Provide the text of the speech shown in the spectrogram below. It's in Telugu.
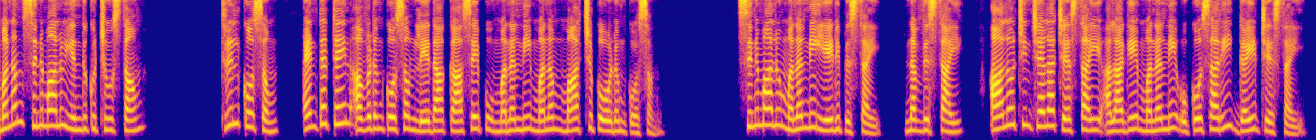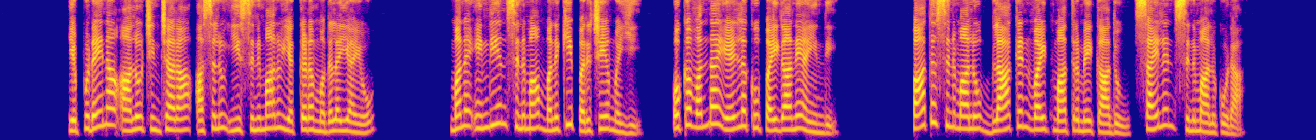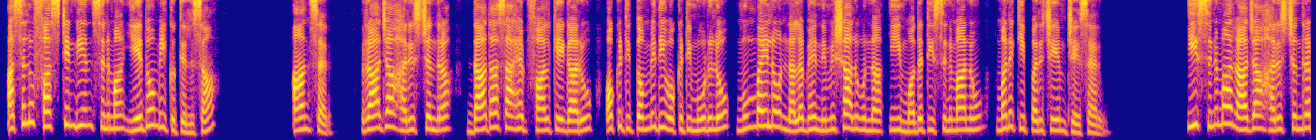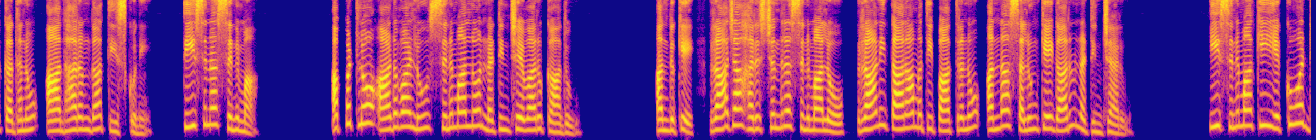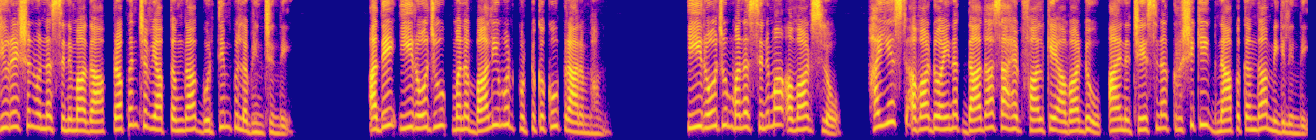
మనం సినిమాలు ఎందుకు చూస్తాం? థ్రిల్ కోసం ఎంటర్టైన్ అవ్వడం కోసం లేదా కాసేపు మనల్ని మనం మార్చుకోవడం కోసం. సినిమాలు మనల్ని ఏడిపిస్తాయి నవ్విస్తాయి ఆలోచించేలా చేస్తాయి అలాగే మనల్ని ఒక్కోసారి గైడ్ చేస్తాయి. ఎప్పుడైనా ఆలోచించారా అసలు ఈ సినిమాలు ఎక్కడ మొదలయ్యాయో? మన ఇండియన్ సినిమా మనకీ పరిచయం అయ్యి ఒక వంద ఏళ్ళకు పైగానే అయింది. పాత సినిమాలు బ్లాక్ అండ్ వైట్ మాత్రమే కాదు సైలెంట్ సినిమాలు కూడా. అసలు ఫస్ట్ ఇండియన్ సినిమా ఏదో మీకు తెలుసా? ఆన్సర్ రాజా హరిశ్చంద్ర దాదాసాహెబ్ ఫాల్కే గారు ఒకటి తొమ్మిది ఒకటి మూడులో ముంబైలో నలభై నిమిషాలు ఉన్న ఈ మొదటి సినిమాను మనకి పరిచయం చేశారు. ఈ సినిమా రాజా హరిశ్చంద్ర కథను ఆధారంగా తీసుకుని తీసిన సినిమా. అప్పట్లో ఆడవాళ్ళు సినిమాల్లో నటించేవారు కాదు. అందుకే రాజా హరిశ్చంద్ర సినిమాలో రాణి తారామతి పాత్రను అన్నా సలుంకే గారు నటించారు. ఈ సినిమాకి ఎక్కువ డ్యూరేషన్ ఉన్న సినిమాగా ప్రపంచవ్యాప్తంగా గుర్తింపు లభించింది. అదే ఈ రోజు మన బాలీవుడ్ పుట్టుకకు ప్రారంభం. ఈ రోజు మన సినిమా అవార్డ్స్లో హయ్యెస్ట్ అవార్డు అయిన దాదాసాహెబ్ ఫాల్కే అవార్డు ఆయన చేసిన కృషికి జ్ఞాపకంగా మిగిలింది.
